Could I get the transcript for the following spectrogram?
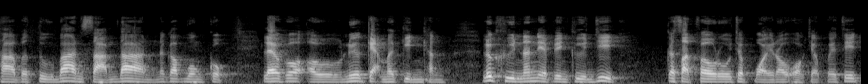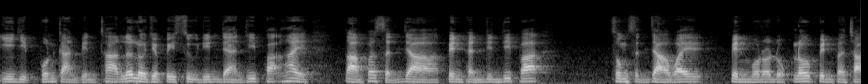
ทาประตูบ้านสามด้านนะครับวงกบแล้วก็เอาเนื้อแกะมากินกัน แล้วคืนนั้นเนี่ยเป็นคืนที่กษัตริย์ฟาโรห์จะปล่อยเราออกจากประเทศอียิปต์พ้นการเป็นทาสแล้วเราจะไปสู่ดินแดนที่พระให้ตามพระสัญญาเป็นแผ่นดินที่พระทรงสัญญาไว้ เป็นมรดกแล้วเป็นประชา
